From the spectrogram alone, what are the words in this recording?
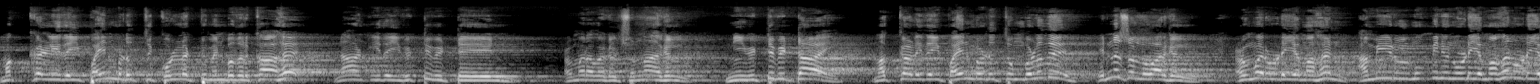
மக்கள் இதை பயன்படுத்திக் கொள்ளட்டும் என்பதற்காக நான் இதை விட்டுவிட்டேன். அமர் அவர்கள் சொன்னார்கள் நீ விட்டுவிட்டாய் மக்கள் இதை பயன்படுத்தும் பொழுது என்ன சொல்லுவார்கள்? உமருடைய மகன் அமீருல் முக்மினுடைய மகனுடைய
